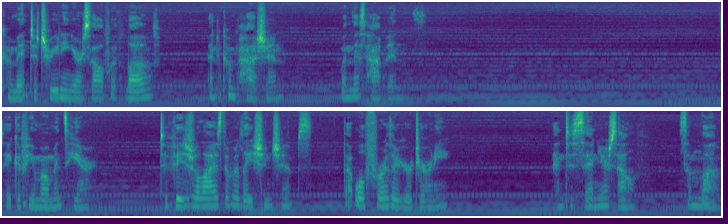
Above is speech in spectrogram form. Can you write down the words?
Commit to treating yourself with love and compassion when this happens. Take a few moments here to visualize the relationships that will further your journey and to send yourself some love.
